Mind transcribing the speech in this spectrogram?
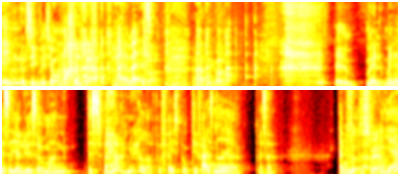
Ingen notifikationer har jeg valgt. Det er. Ja, det er godt. Øh, men, men altså, jeg læser jo mange desværre nyheder på Facebook. Det er faktisk noget, jeg... Altså, er Hvorfor blevet- desværre? Ja,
